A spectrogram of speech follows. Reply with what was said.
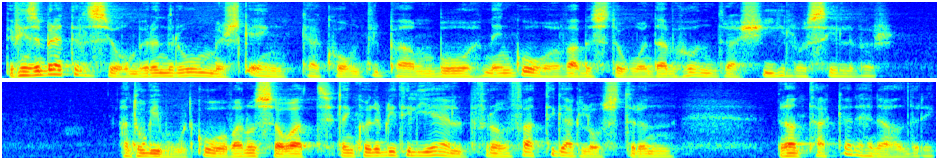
Det finns en berättelse om hur en romersk änka kom till Pambo med en gåva bestående av hundra kilo silver. Han tog emot gåvan och sa att den kunde bli till hjälp för de fattiga klostren men han tackade henne aldrig.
